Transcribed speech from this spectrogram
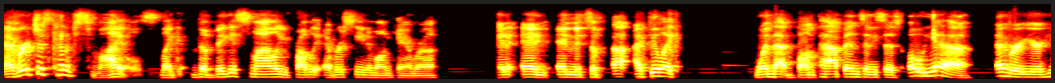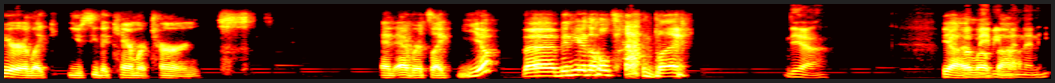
everett just kind of smiles like the biggest smile you've probably ever seen him on camera and and and it's a i feel like when that bump happens and he says oh yeah everett you're here like you see the camera turn and Everett's like, "Yep, I've been here the whole time, bud." Yeah. Yeah, I but love maybe that. when then he,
